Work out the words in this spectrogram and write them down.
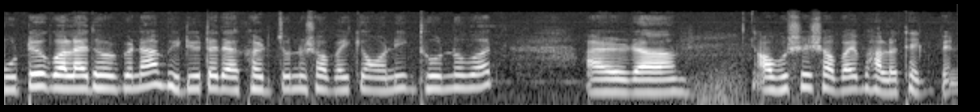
মোটেও গলায় ধরবে না। ভিডিওটা দেখার জন্য সবাইকে অনেক ধন্যবাদ। আর অবশ্যই সবাই ভালো থাকবেন।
